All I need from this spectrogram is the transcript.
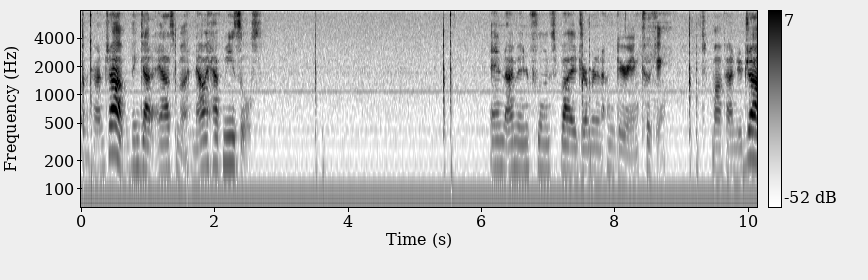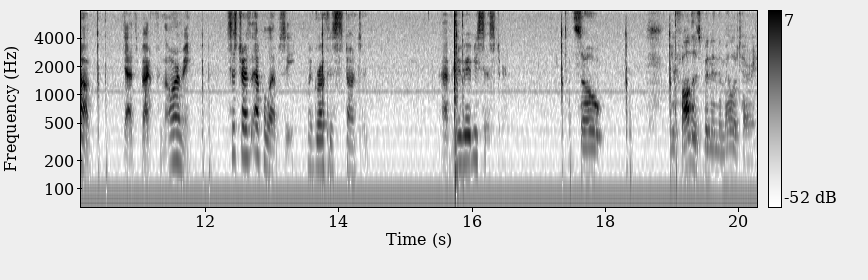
Father found a job, then got asthma. Now I have measles. And I'm influenced by German and Hungarian cooking. Mom found a new job. Dad's back from the army. Sister has epilepsy. My growth is stunted. I have a new baby sister. So, your father's been in the military.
